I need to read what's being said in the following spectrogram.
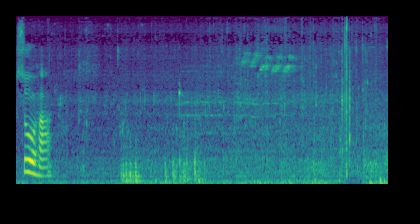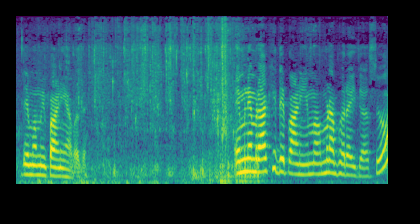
શું હા? દે મમ્મી પાણી આવવા દે. એમને એમ રાખી દે પાણી એમાં હમણાં ભરાઈ જશે હો.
